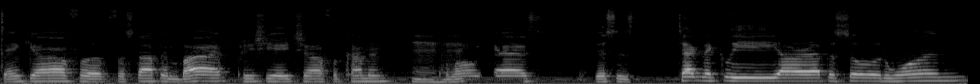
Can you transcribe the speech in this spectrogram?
Thank y'all for for stopping by. Appreciate y'all for coming. mhm. Cast. This is technically our episode one,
